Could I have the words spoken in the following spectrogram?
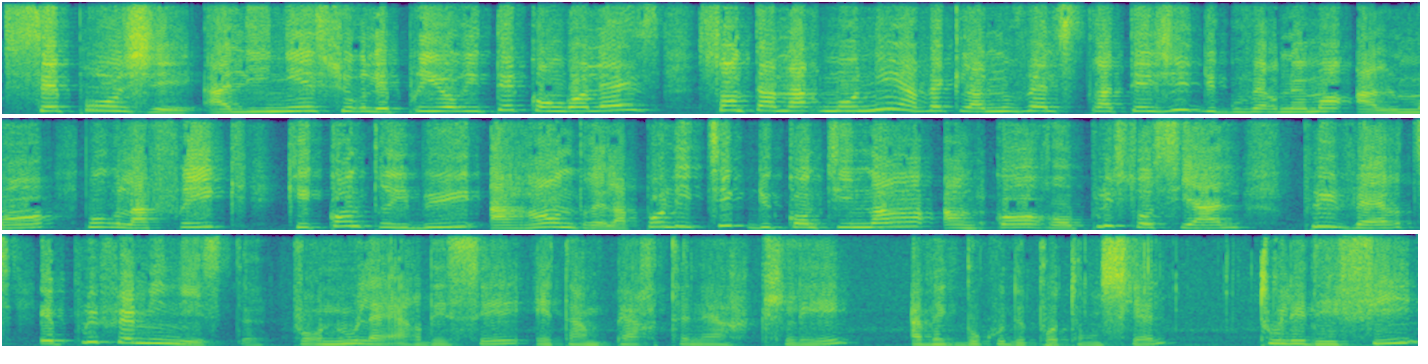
Ces projets, alignés sur les priorités congolaises, sont en harmonie avec la nouvelle stratégie du gouvernement allemand pour l'Afrique qui contribue à rendre la politique du continent encore plus sociale, plus verte et plus féministe. Pour nous, la RDC est un partenaire clé avec beaucoup de potentiel, tous les défis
